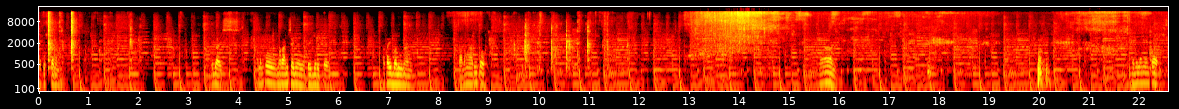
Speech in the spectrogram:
Tapos ka na. So guys, alam ko marami sa inyo favorite to. Atay balunan. Salang natin to. Yan. Ano lang yan, par.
